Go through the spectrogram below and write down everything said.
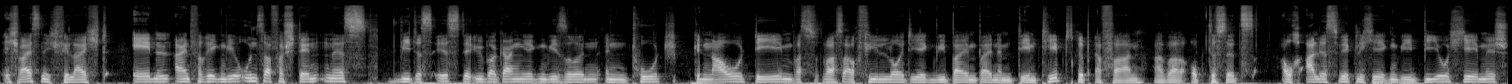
ich weiß nicht, vielleicht ähnelt einfach irgendwie unser Verständnis, wie das ist, der Übergang irgendwie so in, in Tod genau dem, was, was auch viele Leute irgendwie beim, bei einem DMT-Trip erfahren. Aber ob das jetzt auch alles wirklich irgendwie biochemisch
